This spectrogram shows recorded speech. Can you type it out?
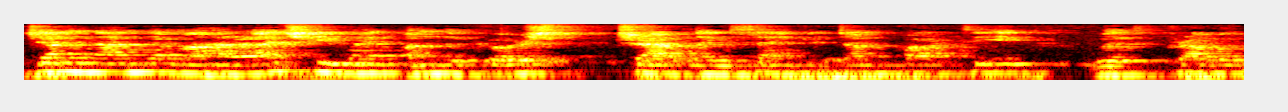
Janananda Maharaj, he went on the first traveling Sankirtan party with Prabhu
